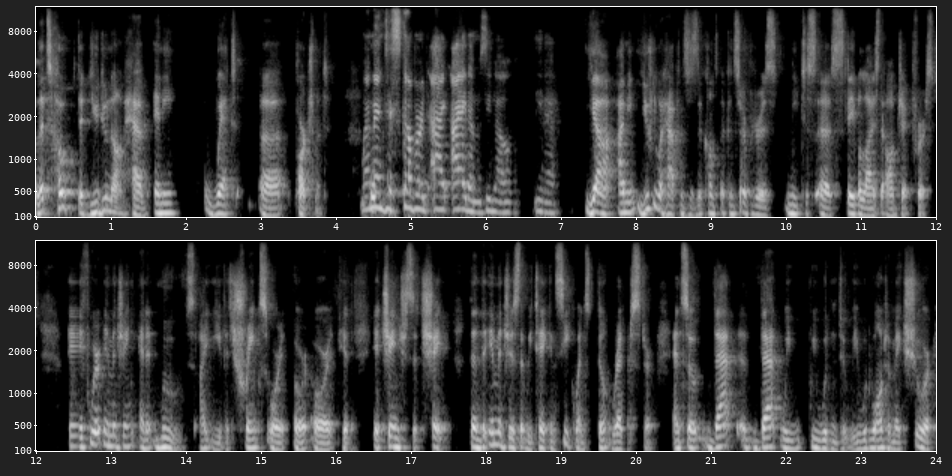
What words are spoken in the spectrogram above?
Let's hope that you do not have any wet uh, parchment. I meant discovered items, you know, yeah. Yeah, I mean, usually what happens is the conservators need to uh, stabilize the object first. If we're imaging and it moves, i.e. if it shrinks or, it, or, or it, it changes its shape, then the images that we take in sequence don't register. And so that, that we, we wouldn't do. We would want to make sure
